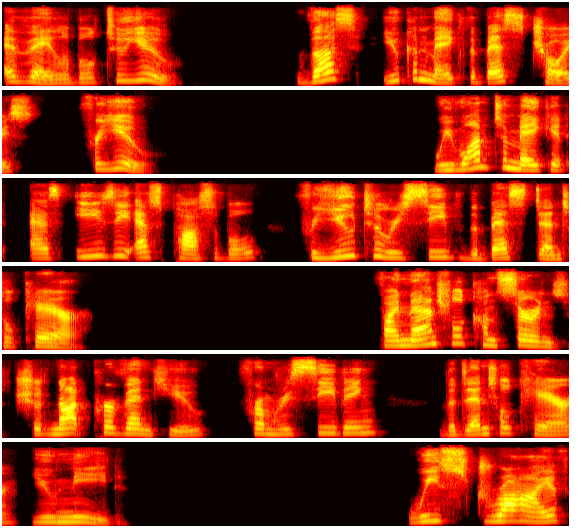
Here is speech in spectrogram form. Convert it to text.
available to you. Thus, you can make the best choice for you. We want to make it as easy as possible for you to receive the best dental care. Financial concerns should not prevent you from receiving the dental care you need we strive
